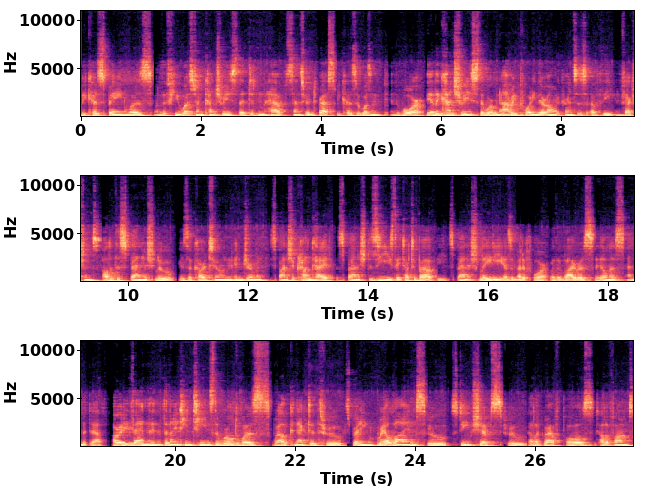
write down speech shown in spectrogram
because Spain was one of the few Western countries that didn't have censored press because it wasn't in the war. The other countries that were not reporting their own occurrences of the infections called it the Spanish flu. Here's a cartoon in German, Spanische Krankheit, the Spanish disease. They talked about the Spanish lady as a metaphor for the virus, the illness, and the death. Already then, in the 19 teens, the world was well connected through spreading rail lines, through steamships, through telegraph poles, telephones,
